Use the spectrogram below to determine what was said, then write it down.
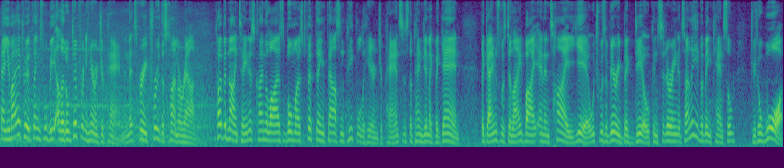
Now, you may have heard things will be a little different here in Japan, and that's very true this time around. COVID 19 has claimed the lives of almost 15,000 people here in Japan since the pandemic began. The Games was delayed by an entire year, which was a very big deal considering it's only ever been cancelled due to war.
